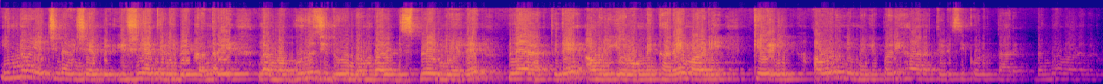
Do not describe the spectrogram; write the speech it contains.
ಇನ್ನೂ ಹೆಚ್ಚಿನ ವಿಷಯ ವಿಷಯ ತಿಳಿಬೇಕಂದ್ರೆ, ನಮ್ಮ ಗುರುಜಿದು ನಂಬರ್ ಡಿಸ್ಪ್ಲೇ ಮೇಲೆ ಪ್ಲೇ ಆಗ್ತಿದೆ. ಅವರಿಗೆ ಒಮ್ಮೆ ಕರೆ ಮಾಡಿ ಕೇಳಿ. ಅವರು ನಿಮಗೆ ಪರಿಹಾರ ತಿಳಿಸಿಕೊಡುತ್ತಾರೆ. ಧನ್ಯವಾದಗಳು.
